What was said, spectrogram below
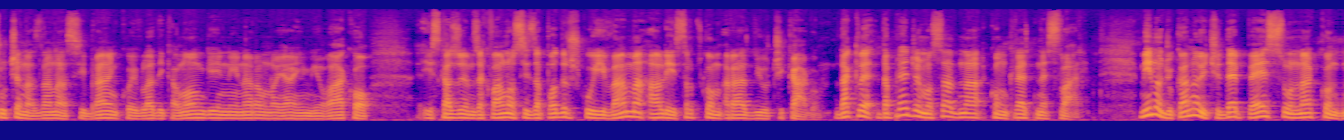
čuće nas danas i Branko i Vladika Longin i naravno ja im i ovako iskazujem zahvalnost i za podršku i vama, ali i Srpskom radiju Čikago. Dakle, da pređemo sad na konkretne stvari. Milo Đukanović i DPS su nakon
